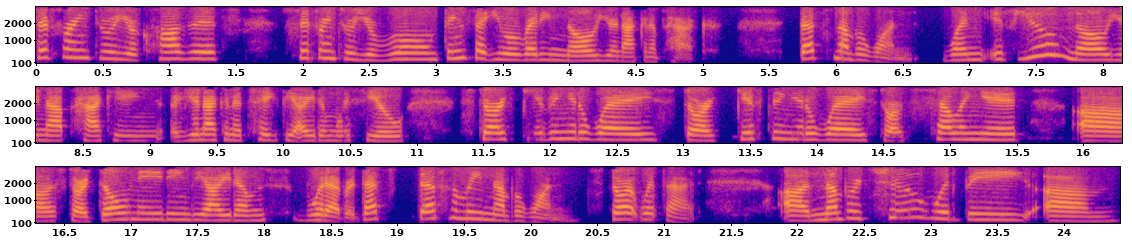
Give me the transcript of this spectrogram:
sifting through your closets, sifting through your room, things that you already know you're not going to pack. That's number one. When if you know you're not packing, you're not going to take the item with you, start giving it away, start gifting it away, start selling it, uh, start donating the items, whatever. That's definitely number one. Start with that. Uh, number two would be um,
